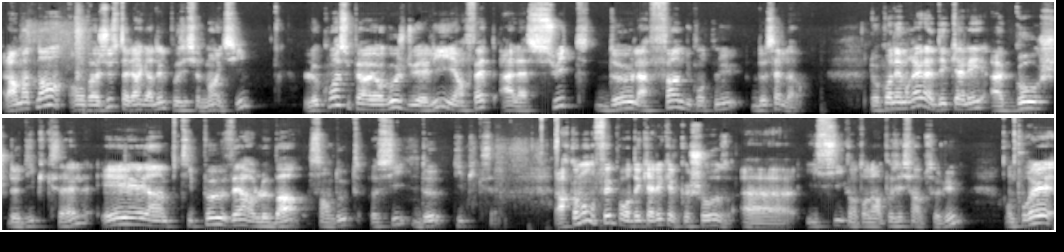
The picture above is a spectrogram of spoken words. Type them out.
Alors maintenant, on va juste aller regarder le positionnement ici. Le coin supérieur gauche du LI est en fait à la suite de la fin du contenu de celle d'avant. Donc on aimerait la décaler à gauche de 10 pixels et un petit peu vers le bas, sans doute aussi de 10 pixels. Alors comment on fait pour décaler quelque chose euh, ici quand on est en position absolue? On pourrait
